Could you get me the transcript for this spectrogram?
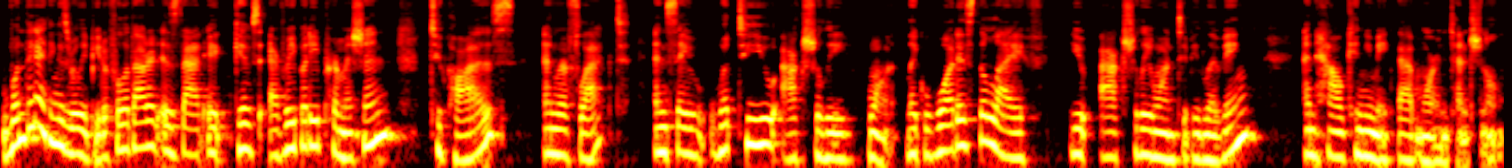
One thing I think is really beautiful about it is that it gives everybody permission to pause and reflect and say, what do you actually want? Like, what is the life you actually want to be living? And how can you make that more intentional?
